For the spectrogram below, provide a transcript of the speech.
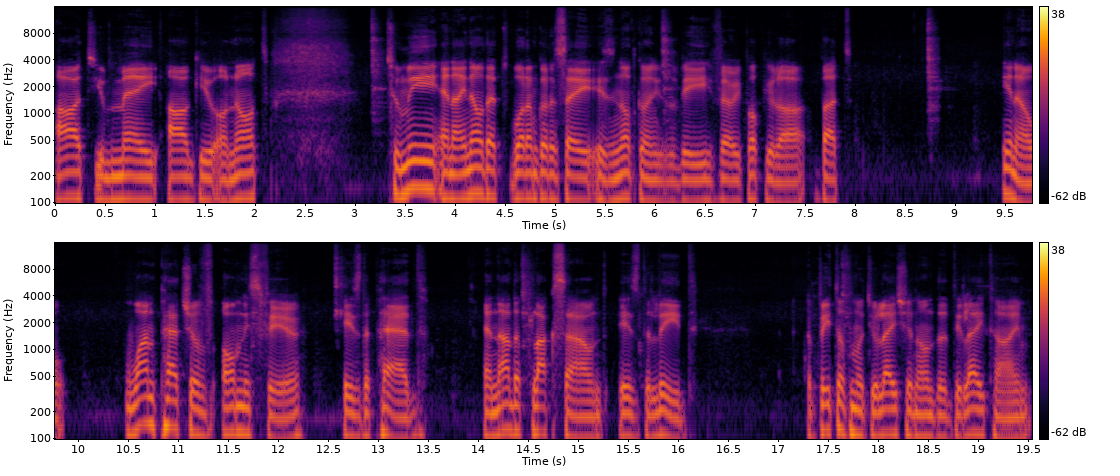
art. You may argue or not. To me, and I know that what I'm going to say is not going to be very popular, but you know, one patch of Omnisphere is the pad, another pluck sound is the lead, a bit of modulation on the delay time,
